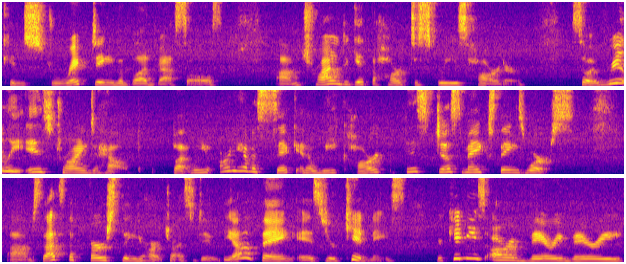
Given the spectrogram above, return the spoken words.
constricting the blood vessels, um, trying to get the heart to squeeze harder. So it really is trying to help. But when you already have a sick and a weak heart, this just makes things worse. Um, so that's the first thing your heart tries to do. The other thing is your kidneys. Your kidneys are a very, very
